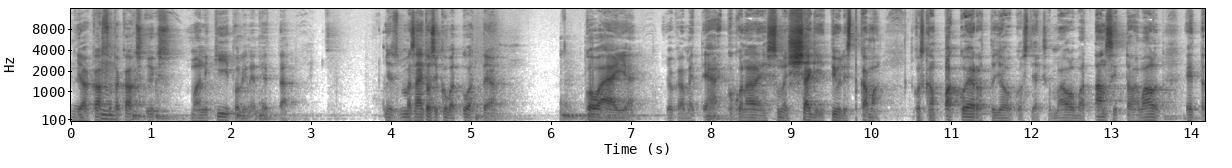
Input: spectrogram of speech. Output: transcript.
Ja 2021 mä oon niin kiitollinen, että mä sain tosi kovat tuottaja, kova äijä, joka me tehdään kokonaan semmoinen shaggy tyylistä kama, koska on pakko erottaa joukosta. tiiäksä. Mä haluan vaan tanssittava. Mä haluan, että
